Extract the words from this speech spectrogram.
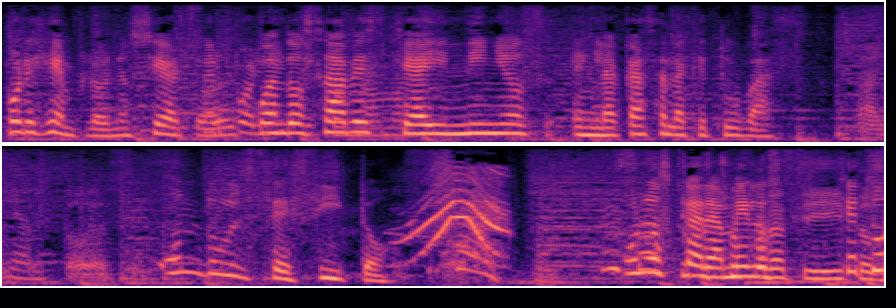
por ejemplo, ¿no es cierto? Político, Cuando sabes mamá. que hay niños en la casa a la que tú vas, Dañan todo eso. un dulcecito, unos unos caramelos que tú no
